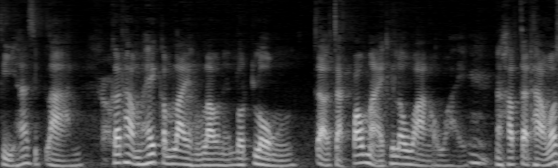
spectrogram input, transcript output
4 50 ล้าน ก็ทำให้กำไรของเราเนี่ยลดลงจากจากเป้าหมายที่เราวางเอาไว้นะครับแต่ถามว่า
